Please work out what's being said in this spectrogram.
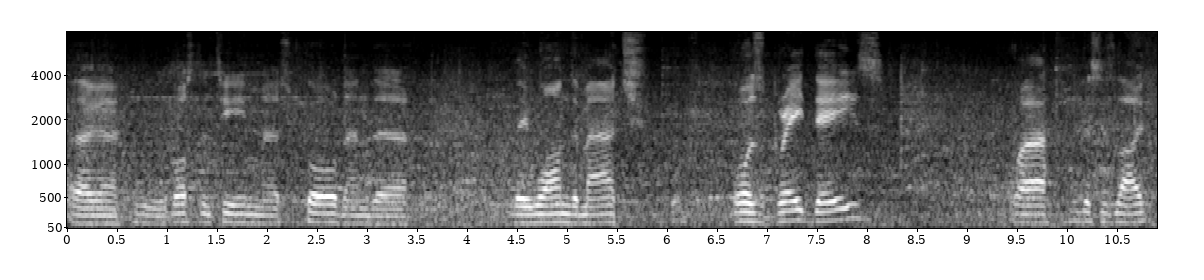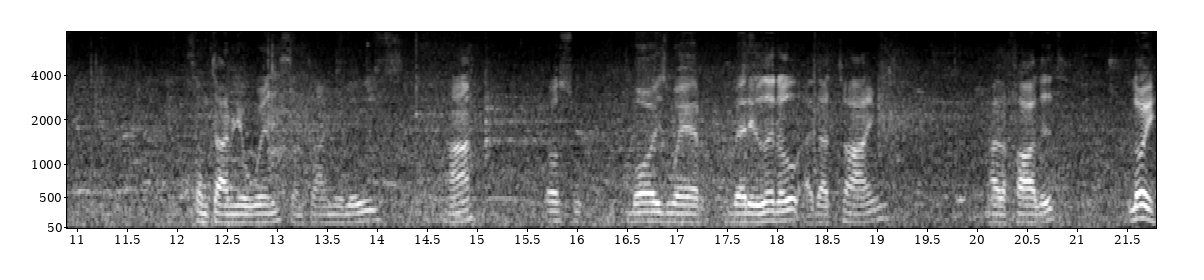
uh, the Boston team uh, scored and uh, they won the match. It was great days. Well, this is life. Sometimes you win, sometimes you lose. Huh? Those boys were very little at that time. هذا خالد. Louis,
